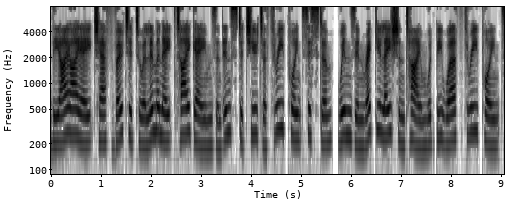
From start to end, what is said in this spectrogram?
the IIHF voted to eliminate tie games and institute a three-point system, wins in regulation time would be worth three points,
